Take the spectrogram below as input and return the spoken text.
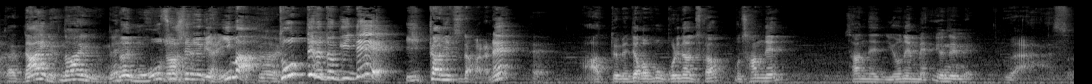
からないのよ。ないのね。何もう放送してる時ない。今ない。撮ってる時で1か月だからね。えあっという間に。だからもうこれなんですか？もう3年？3年4年目。え4年目。うわーそう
